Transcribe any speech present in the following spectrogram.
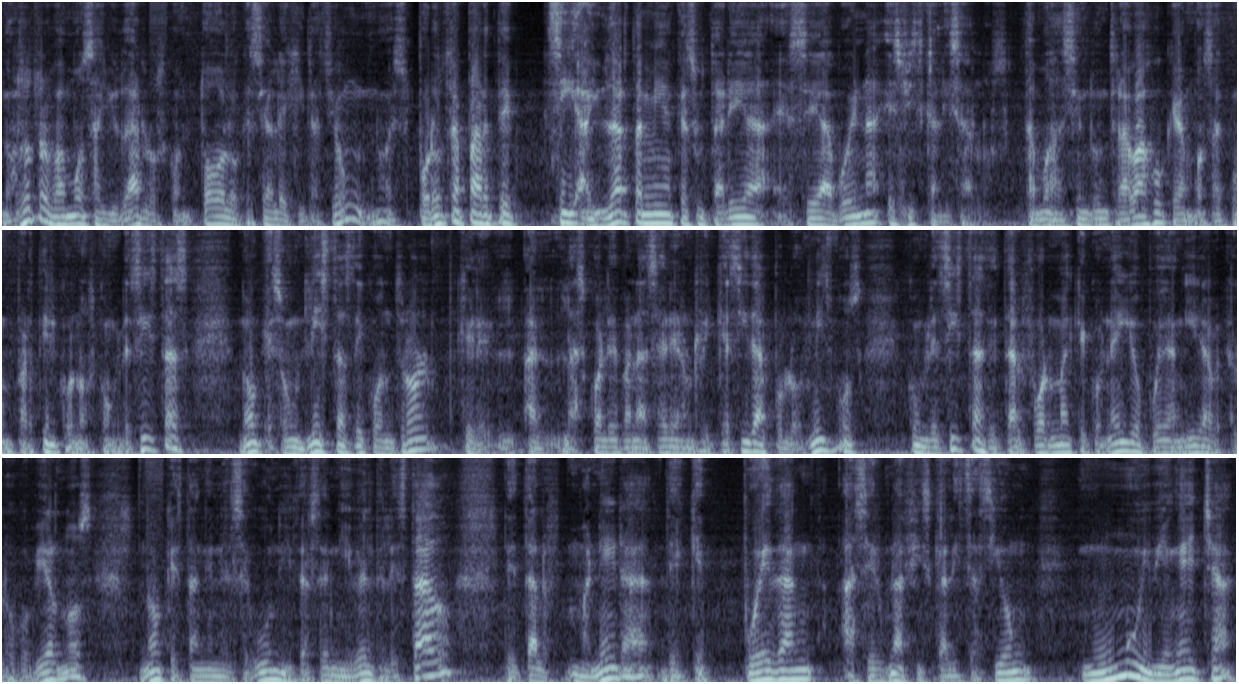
Nosotros vamos a ayudarlos con todo lo que sea legislación. No es. Por otra parte, sí, ayudar también a que su tarea sea buena es fiscalizarlos. Estamos haciendo un trabajo que vamos a compartir con los congresistas, ¿no? que son listas de control, que, las cuales van a ser enriquecidas por los mismos congresistas, de tal forma que con ello puedan ir a, a los gobiernos ¿no? que están en el segundo y tercer nivel del Estado, de tal manera de que puedan hacer una fiscalización muy bien hecha.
